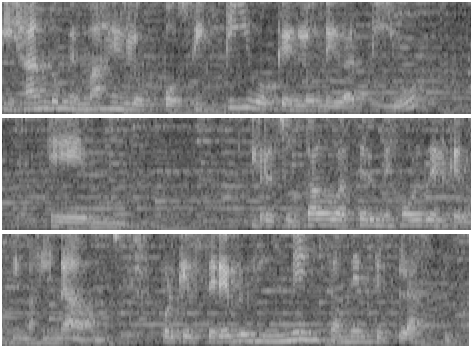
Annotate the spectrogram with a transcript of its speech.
fijándome más en lo positivo que en lo negativo, em, el resultado va a ser mejor del que nos imaginábamos, porque el cerebro es inmensamente plástico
